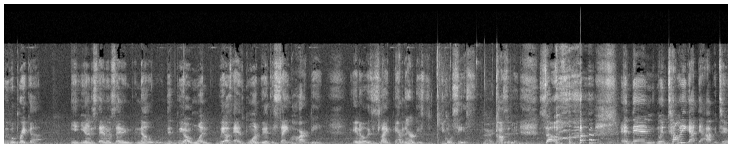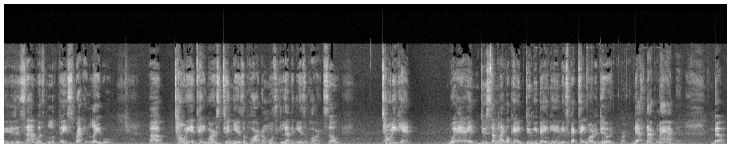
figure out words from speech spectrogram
we will break up. You, you understand what I'm saying? No, we are one. We are as one. We have the same heartbeat. You know, it's just like having herpes. You're gonna see us Right. constantly. So, and then when Toni got the opportunity to sign with LaFace record label, um, Toni and Tamar is ten years apart, almost eleven years apart. So, Toni can't wear and do something like, okay, do me baby and expect Tamar to do it. Right. That's not going to happen. But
